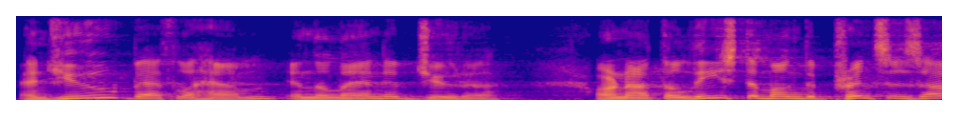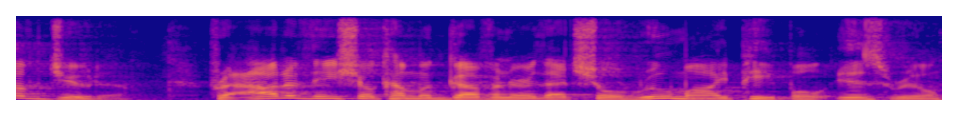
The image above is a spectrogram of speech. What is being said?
And you, Bethlehem, in the land of Judah, are not the least among the princes of Judah, for out of thee shall come a governor that shall rule my people Israel.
